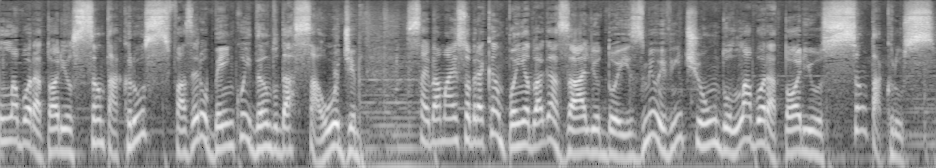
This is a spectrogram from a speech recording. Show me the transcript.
Laboratório Santa Cruz, fazer o bem cuidando da saúde. Saiba mais sobre a campanha do Agasalho 2021 do Laboratório Santa Cruz.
